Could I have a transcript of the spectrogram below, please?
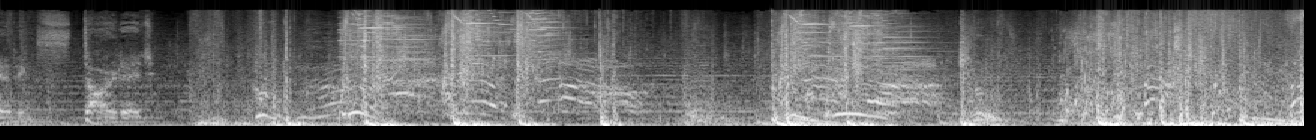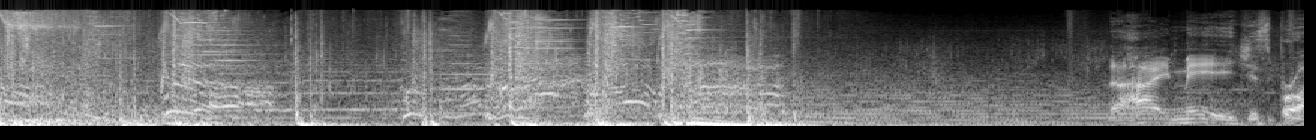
Getting started. The High Mage is brought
